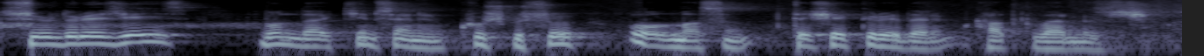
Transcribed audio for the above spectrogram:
sürdüreceğiz. Bunda kimsenin kuşkusu olmasın. Teşekkür ederim katkılarınız için.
